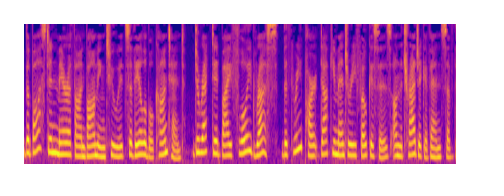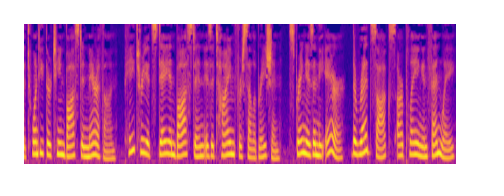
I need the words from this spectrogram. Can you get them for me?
the Boston Marathon bombing to its available content. Directed by Floyd Russ, the three-part documentary focuses on the tragic events of the 2013 Boston Marathon. Patriots Day in Boston is a time for celebration. Spring is in the air, the Red Sox are playing in Fenway,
